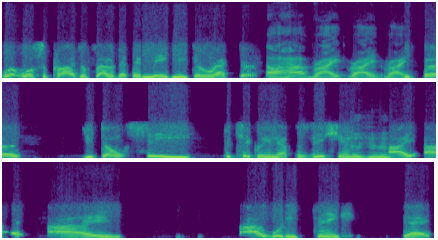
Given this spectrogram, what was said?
well, well, surprised and flattered that they made me director. Uh huh. Right, right, right. Because you don't see, particularly in that position, mm-hmm. I, I, I, I wouldn't think that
